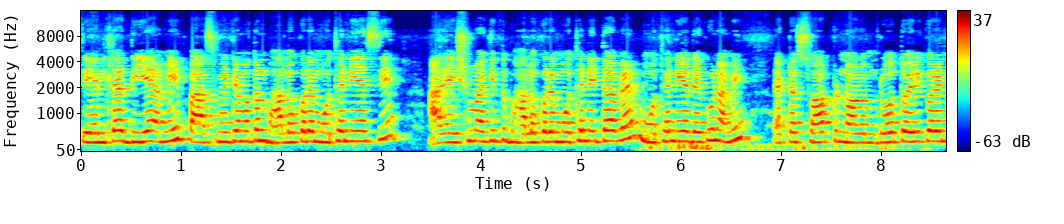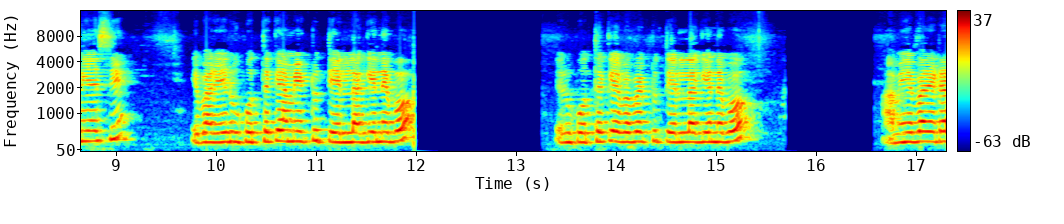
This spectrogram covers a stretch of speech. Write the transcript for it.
তেলটা দিয়ে আমি পাঁচ মিনিটের মতন ভালো করে মথে নিয়েছি। আর এই সময় কিন্তু ভালো করে মথে নিতে হবে। মথে নিয়ে দেখুন, আমি একটা সফট নরম ডো তৈরি করে নিয়েছি। এবার এর উপর থেকে আমি একটু তেল লাগিয়ে নেব। এর উপর থেকে এভাবে একটু তেল লাগিয়ে নেব। আমি এবার এটা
